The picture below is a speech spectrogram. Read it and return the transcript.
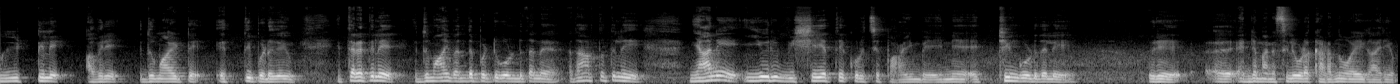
വീട്ടിൽ അവർ ഇതുമായിട്ട് എത്തിപ്പെടുകയും ഇത്തരത്തിൽ ഇതുമായി ബന്ധപ്പെട്ടുകൊണ്ട് തന്നെ യഥാർത്ഥത്തിൽ ഞാൻ ഈ ഒരു വിഷയത്തെക്കുറിച്ച് പറയുമ്പോൾ എന്നെ ഏറ്റവും കൂടുതൽ ഒരു എന്റെ മനസ്സിലൂടെ കടന്നുപോയ കാര്യം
